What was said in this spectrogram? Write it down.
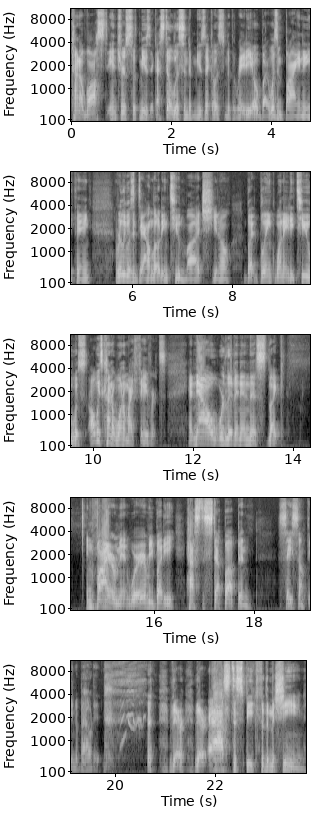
kind of lost interest with music. I still listened to music, I listened to the radio, but I wasn't buying anything. I really wasn't downloading too much, you know. But Blink 182 was always kind of one of my favorites. And now we're living in this like environment where everybody has to step up and say something about it. they're they're asked to speak for the machine.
